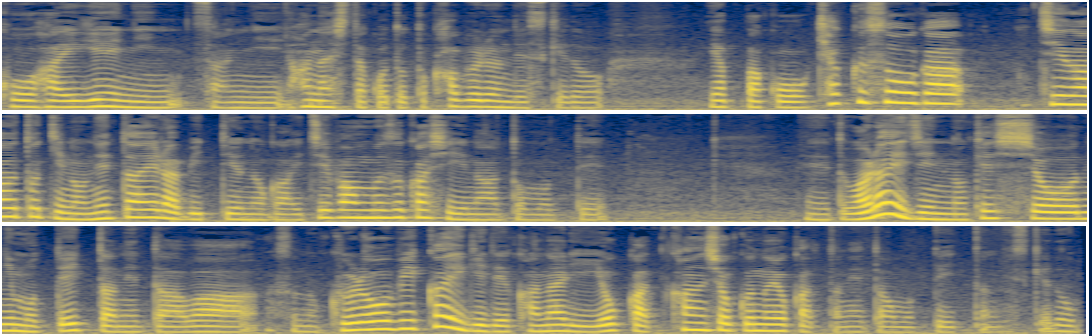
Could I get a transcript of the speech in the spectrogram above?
後輩芸人さんに話したこととかぶるんですけどやっぱこう客層が違う時のネタ選びっていうのが一番難しいなと思って、えーと、笑い人の決勝に持っていったネタはその黒帯会議でかなりよか感触の良かったネタを持っていったんですけど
